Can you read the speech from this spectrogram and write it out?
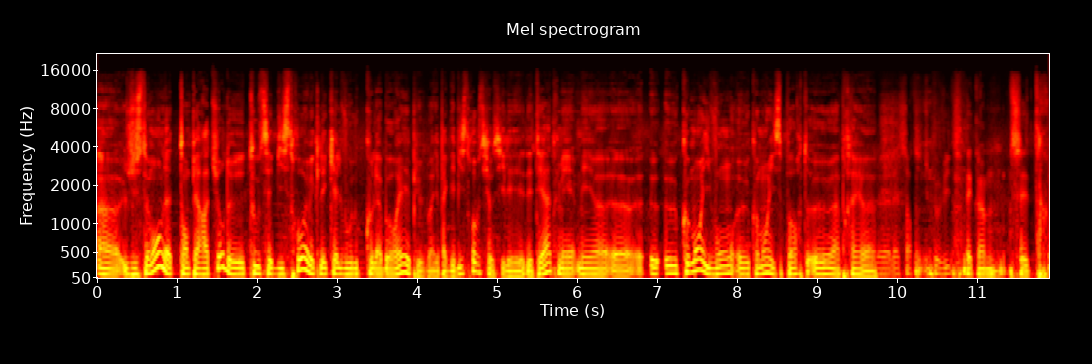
Euh, justement, la température de tous ces bistrots avec lesquels vous collaborez, et puis il n'y a pas que des bistrots, parce qu'il y a aussi les, des théâtres, mais, mais euh, euh, eux, comment ils vont, eux, comment ils se portent, eux, après la, la, sortie du Covid, c'est quand même c'est tr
